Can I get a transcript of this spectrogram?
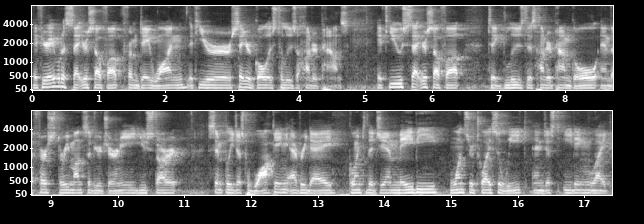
If you're able to set yourself up from day one, if you're, say your goal is to lose 100 pounds, if you set yourself up to lose this 100 pound goal and the first three months of your journey you start simply just walking every day going to the gym maybe once or twice a week and just eating like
